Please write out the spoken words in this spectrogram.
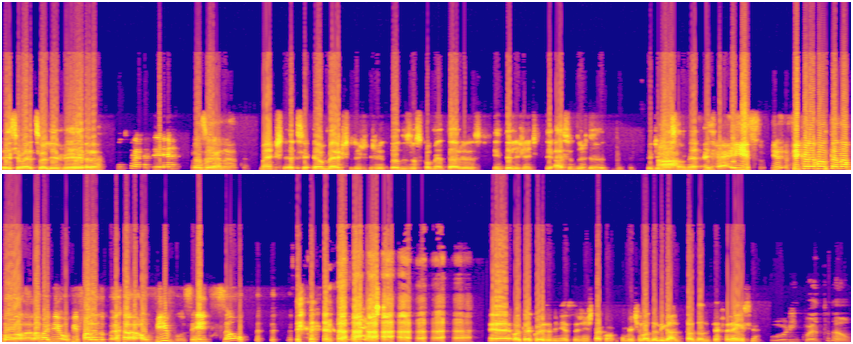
Esse é o Edson Oliveira, Muito prazer. prazer, Renata. mestre, é o mestre de, de todos os comentários inteligentes e ácidos do, do, do Dimensão Nerd. É isso. Fica levantando a bola. Ela vai me ouvir falando ao vivo, sem edição. É, outra coisa, Vinícius, a gente tá com, com o ventilador ligado. Tá dando interferência? Por enquanto, não.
